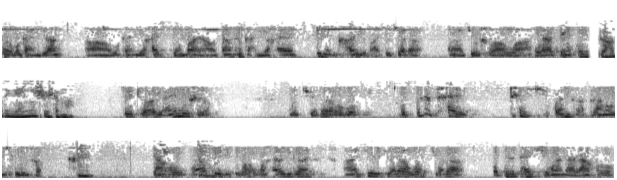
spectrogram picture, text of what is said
次我感觉啊，我感觉还行吧，然后当时感觉还不仅可以吧，就觉得呃，就是说我我要订婚，主要的原因是什么？最主要原因就是，我觉得我我不是太太喜欢他，然后就是说嗯。然后我对我我还有一个啊，就是觉得我觉得我不是太喜欢他，然后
